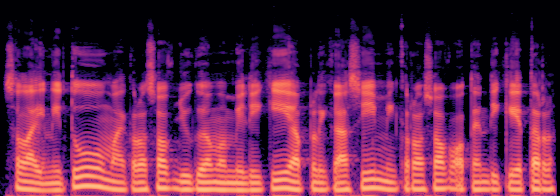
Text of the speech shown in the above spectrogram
Selain itu, Microsoft juga memiliki aplikasi Microsoft Authenticator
